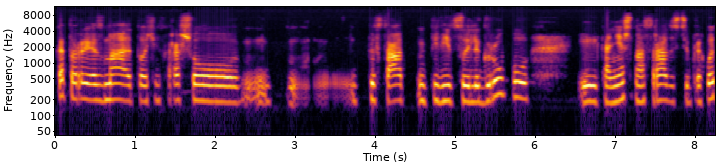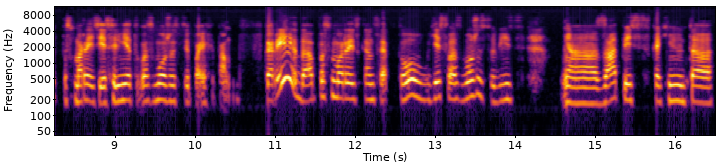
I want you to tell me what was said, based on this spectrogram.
которые знают очень хорошо певца, певицу или группу, и, конечно, с радостью приходят посмотреть. Если нет возможности поехать там в Корею, да, посмотреть концерт, то есть возможность увидеть э, запись с какими-то,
